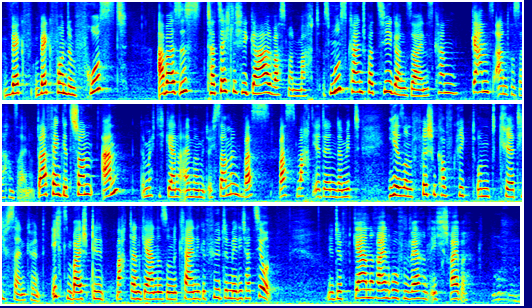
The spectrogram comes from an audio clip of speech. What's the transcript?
weg, weg von dem Frust. Aber es ist tatsächlich egal, was man macht. Es muss kein Spaziergang sein. Es kann ganz andere Sachen sein. Und da fängt jetzt schon an, da möchte ich gerne einmal mit euch sammeln. Was, was macht ihr denn, damit ihr so einen frischen Kopf kriegt und kreativ sein könnt? Ich zum Beispiel mache dann gerne so eine kleine geführte Meditation. ihr dürft gerne reinrufen, während ich schreibe. Duschen.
